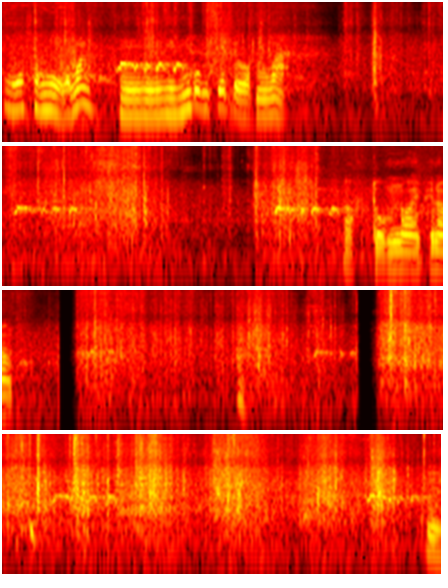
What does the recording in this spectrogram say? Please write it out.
เหลือสำนีแล้วมั้งอืมปุ่มเจ็ดดอกมึงว่าดอกตูมหน่อยพี่น้องอืม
